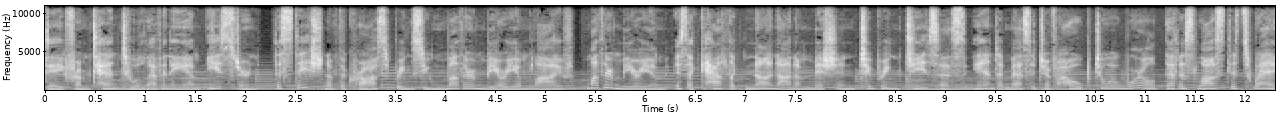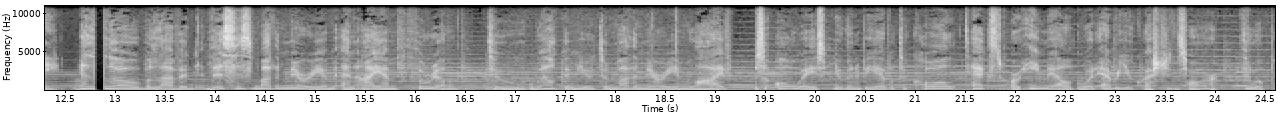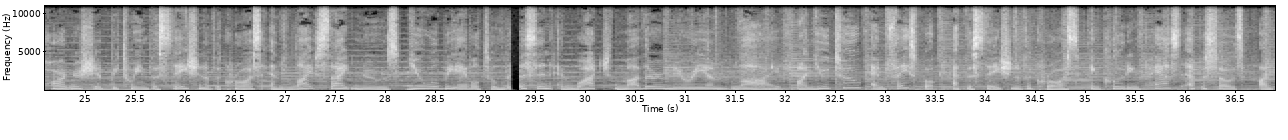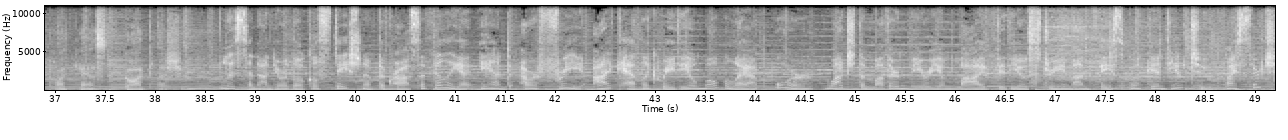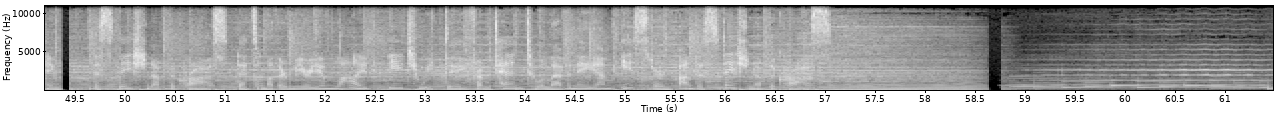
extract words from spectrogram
weekday from 10 to 11 a.m. Eastern, the Station of the Cross brings you Mother Miriam Live. Mother Miriam is a Catholic nun on a mission to bring Jesus and a message of hope to a world that has lost its way. Hello, beloved. This is Mother Miriam, and I am thrilled to welcome you to Mother Miriam Live. As always, you're going to be able to call, text, or email whatever your questions are. Through a partnership between the Station of the Cross and LifeSite News, you will be able to listen and watch Mother Miriam live on YouTube and Facebook at the Station of the Cross, including past episodes on podcast. God bless you. Listen on your local Station of the Cross affiliate and our free iCatholic Radio mobile app, or watch the Mother Miriam live video stream on Facebook and YouTube by searching the Station of the Cross. That's Mother Miriam Live each weekday from 10 to 11 a.m. Eastern on the Station of the Cross.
